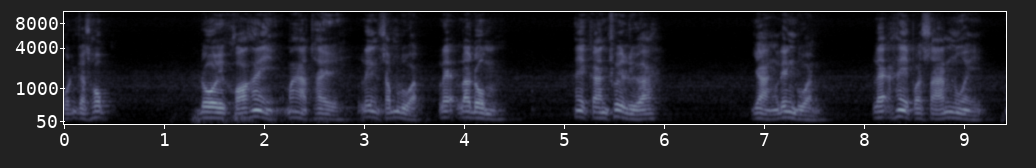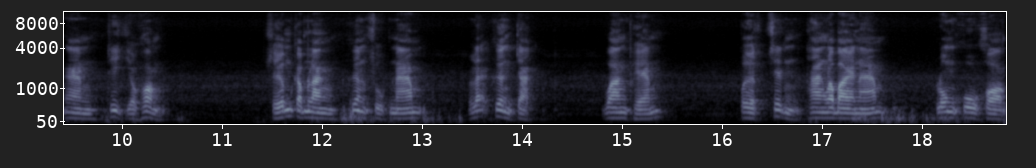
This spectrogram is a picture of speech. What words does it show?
ผลกระทบ โดยขอให้มหาไทยเร่งสำรวจและระดม ให้การช่วยเหลือ อย่างเร่งด่วน และให้ประสานหน่วยงานที่เกี่ยวข้อง เสริมกำลังเครื่องสูบน้ำและเครื่องจักร วางแผน เปิดเส้นทางระบายน้ำลงคูคลอง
